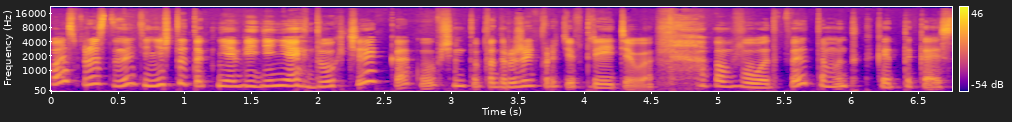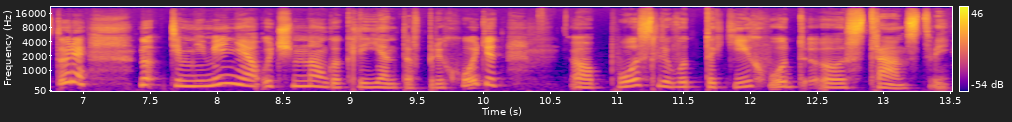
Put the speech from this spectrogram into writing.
вас просто, знаете, ничто так не объединяет двух человек, как, в общем-то, подружить против третьего. Вот, поэтому это какая-то такая история. Но, тем не менее, очень много клиентов приходит, после вот таких вот э, странствий.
